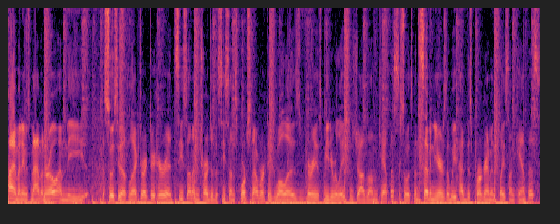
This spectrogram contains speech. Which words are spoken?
Hi, my name is Matt Monroe. I'm the Associate Athletic Director here at CSUN. I'm in charge of the CSUN Sports Network as well as various media relations jobs on campus. So it's been seven years that we've had this program in place on campus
